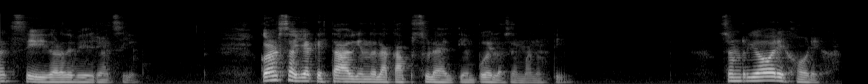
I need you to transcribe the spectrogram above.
exhibidor de vidrio encima connor sabía que estaba viendo la cápsula del tiempo de los hermanos Grimm sonrió oreja a oreja.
